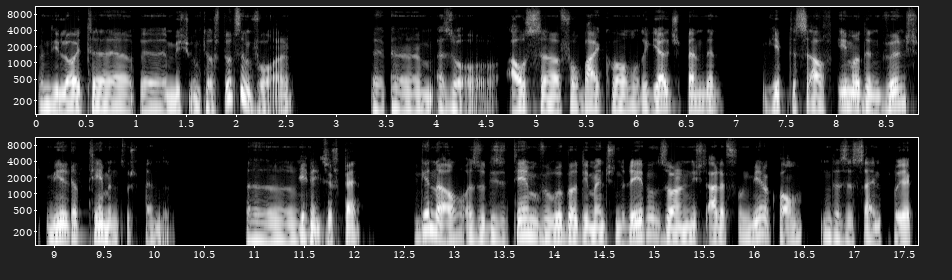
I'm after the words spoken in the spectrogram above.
wenn die Leute äh, mich unterstützen wollen, äh, also außer vorbeikommen oder Geld spenden, gibt es auch immer den Wunsch, mir Themen zu spenden. Äh, Themen zu spenden. Genau, also diese Themen, worüber die Menschen reden, sollen nicht alle von mir kommen. Und das ist ein Projekt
